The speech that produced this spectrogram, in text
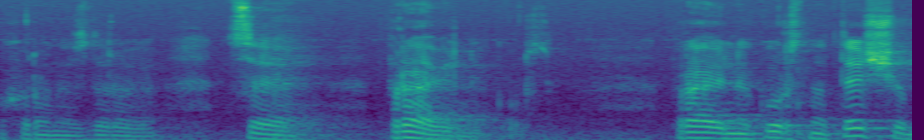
охорони здоров'я, це правильний курс. Правильний курс на те, щоб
